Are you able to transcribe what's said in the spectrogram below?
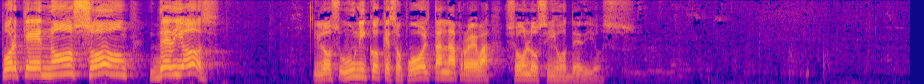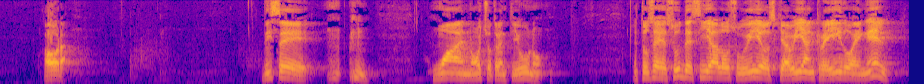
Porque no son de Dios. Y los únicos que soportan la prueba son los hijos de Dios. Ahora, dice Juan 8:31, entonces Jesús decía a los judíos que habían creído en Él,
